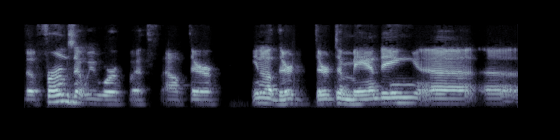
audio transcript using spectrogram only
The firms that we work with out there, you know, they're they're demanding. Uh, uh,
